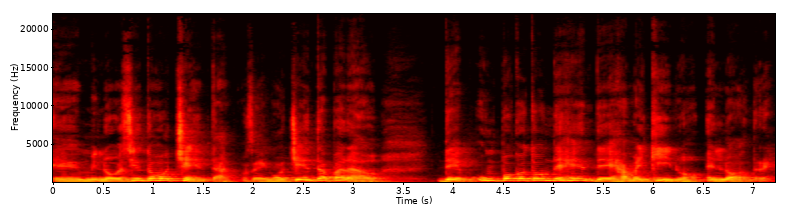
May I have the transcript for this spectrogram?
en 1980, o sea, en 80 parado, de un pocotón de, de jamaiquinos en Londres.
